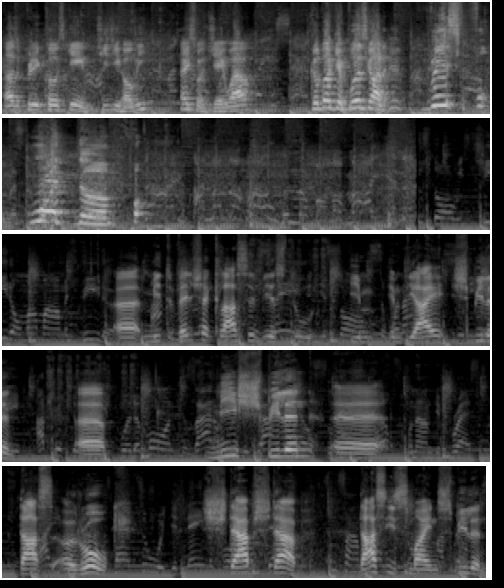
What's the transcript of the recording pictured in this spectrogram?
That was a pretty close game. GG, homie. Nice one, JWoww. Good luck at BlizzCon. This what the fuck? Äh, mit welcher Klasse wirst du im MDI spielen? Äh, mich spielen äh, das Rogue. Stab, stab. Das ist mein Spielen.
